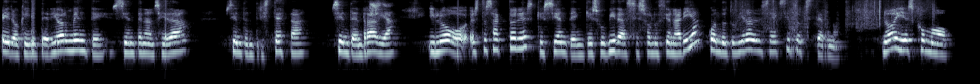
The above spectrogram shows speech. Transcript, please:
pero que interiormente sienten ansiedad, sienten tristeza, sienten rabia. Y luego estos actores que sienten que su vida se solucionaría cuando tuvieran ese éxito externo. ¿no? Y es como,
